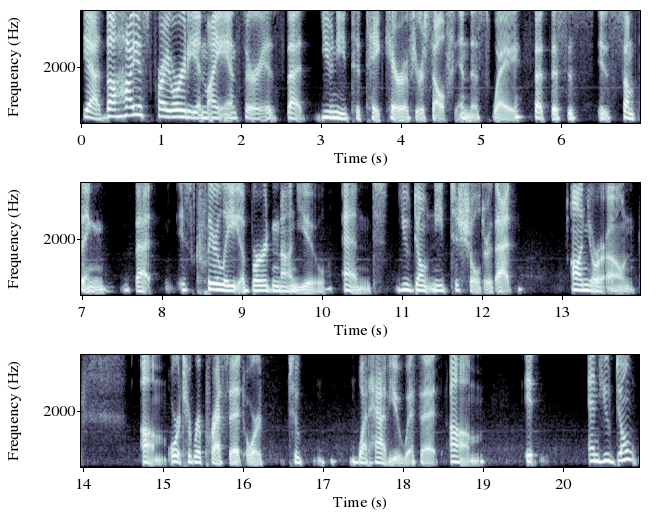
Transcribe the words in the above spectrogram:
Yeah, the highest priority in my answer is that you need to take care of yourself in this way. That this is is something that is clearly a burden on you, and you don't need to shoulder that on your own, um, or to repress it, or to what have you with it. Um, it, and you don't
